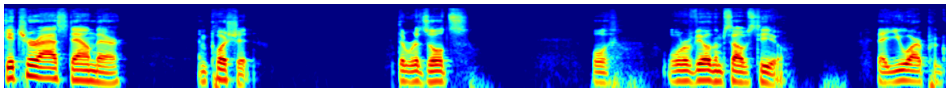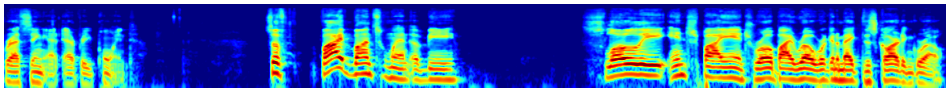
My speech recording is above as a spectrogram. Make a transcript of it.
get your ass down there, and push it, the results will will reveal themselves to you that you are progressing at every point. So 5 months went of me slowly inch by inch, row by row, we're going to make this garden grow.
